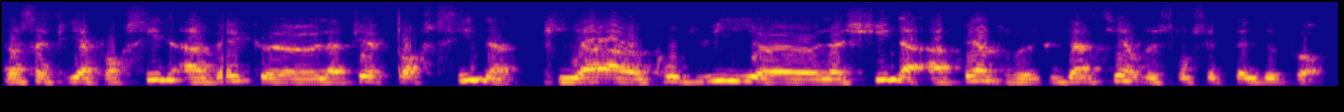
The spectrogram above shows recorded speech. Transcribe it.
dans sa filière porcine avec euh, la fièvre porcine qui a conduit euh, la Chine à perdre plus d'un tiers de son cheptel de porc.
